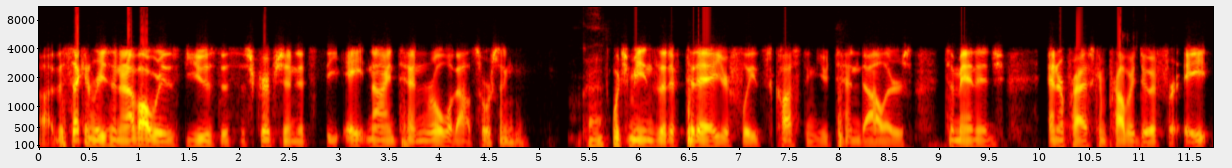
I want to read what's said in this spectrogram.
Uh, the second reason, and I've always used this description, it's the 8, 9, 10 rule of outsourcing. Okay. Which means that if today your fleet's costing you $10 to manage, enterprise can probably do it for eight,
